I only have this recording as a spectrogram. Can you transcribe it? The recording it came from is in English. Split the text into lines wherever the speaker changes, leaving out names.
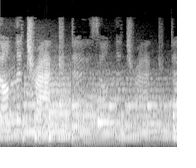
on the track. Dez on the track.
